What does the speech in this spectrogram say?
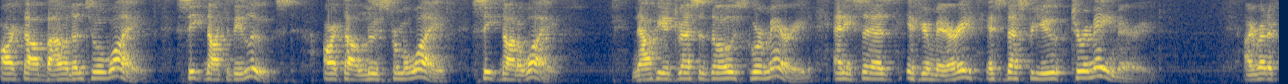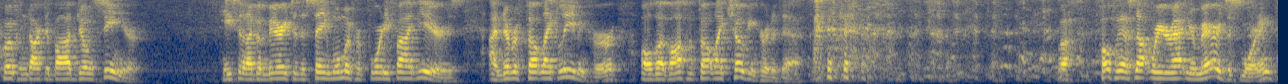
Art thou bound unto a wife? Seek not to be loosed. Art thou loosed from a wife? Seek not a wife. Now he addresses those who are married, and he says, if you're married, it's best for you to remain married. I read a quote from Dr. Bob Jones Sr. He said, I've been married to the same woman for 45 years. I never felt like leaving her, although I've often felt like choking her to death. hopefully that's not where you're at in your marriage this morning.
